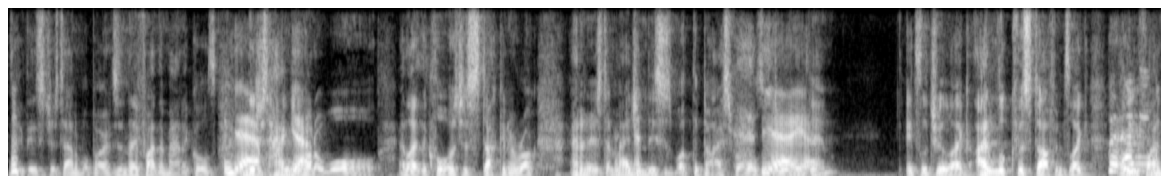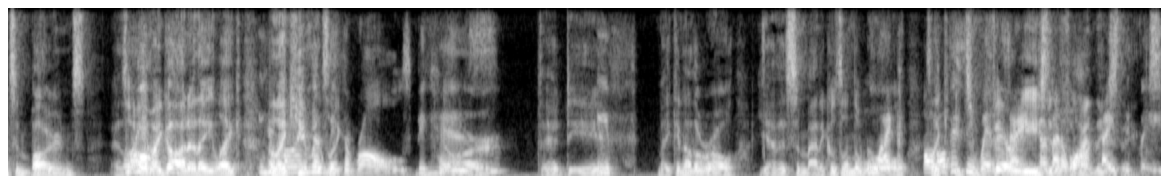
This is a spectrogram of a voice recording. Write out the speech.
Like these are just animal bones, and they find the manacles, and they're just hanging yeah. on a wall, and like the claw is just stuck in a rock. And I just imagine this is what the dice rolls are Yeah, doing yeah. again. It's literally like I look for stuff, and it's like, But, oh, I you mean- find some bones, and it's like, Like- oh my god, are they like are like humans? Like the rolls because no, they're deer. if Make another roll. Yeah, there's some manacles on the wall. like, it's like obviously it's Wednesday, very easy no to find what, these things.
